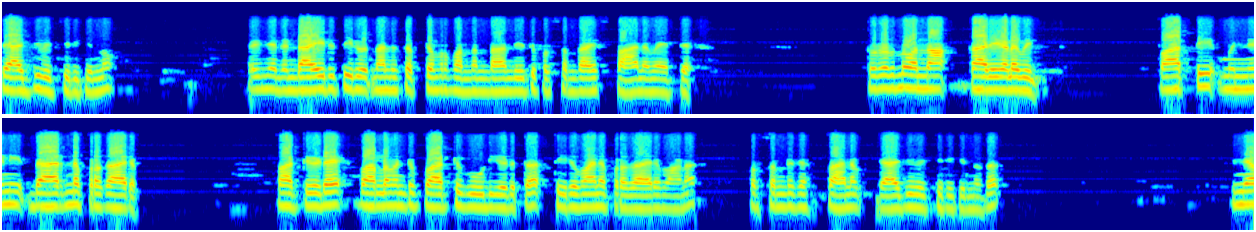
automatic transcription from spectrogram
രാജിവെച്ചിരിക്കുന്നു. കഴിഞ്ഞ രണ്ടായിരത്തി ഇരുപത്തിനാല് സെപ്റ്റംബർ പന്ത്രണ്ടാം തീയതി പ്രസിഡന്റായ സ്ഥാനമേറ്റ്. തുടർന്നു വന്ന കാലയളവിൽ പാർട്ടി മുന്നണി ധാരണ പ്രകാരം പാർട്ടിയുടെ പാർലമെന്റ് പാർട്ടി കൂടിയെടുത്ത തീരുമാന പ്രകാരമാണ് പ്രസിഡന്റ് സ്ഥാനം രാജിവെച്ചിരിക്കുന്നത്. പിന്നെ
